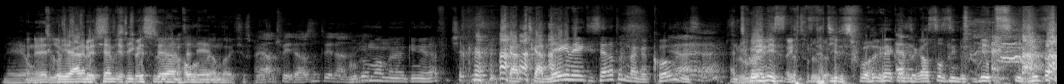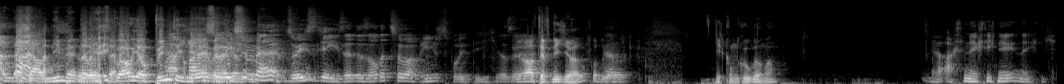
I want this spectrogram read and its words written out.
Nee, Nee, het goede jaar in de Champions League is twee seizoenen half bij 2001. Anderlecht Maar gespeeld. ja, 2000, 2009. Google, man, eh, kun je even checken? het, gaat, het gaat 99 zijn dat hem dan gekomen Ja, is. ja. En het goede is dat, dat hij dus vorige week onze gast was in de spits. en dat gaan we niet meer Dat- Ik weten. wou jouw punten Maar, maar geven. zo is hem. Zo is het. Dat is altijd zo wat vriendjespolitiek. Dat is, eh, Ja, het heeft niet geholpen. Ja. duidelijk. Hier komt Google, man. Ja, 98, 99.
